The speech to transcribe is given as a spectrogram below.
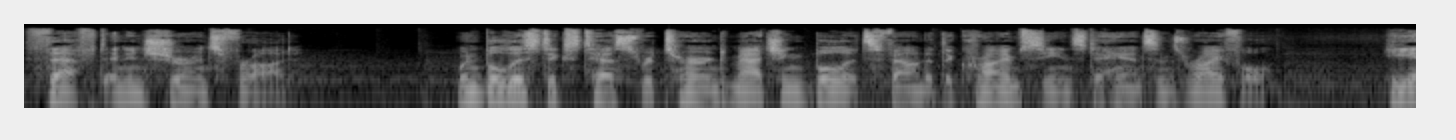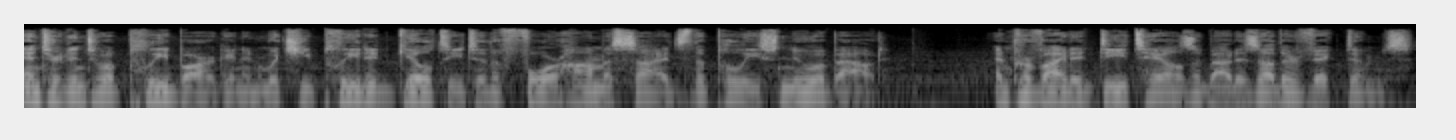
theft, and insurance fraud. When ballistics tests returned matching bullets found at the crime scenes to Hansen's rifle, he entered into a plea bargain in which he pleaded guilty to the four homicides the police knew about and provided details about his other victims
